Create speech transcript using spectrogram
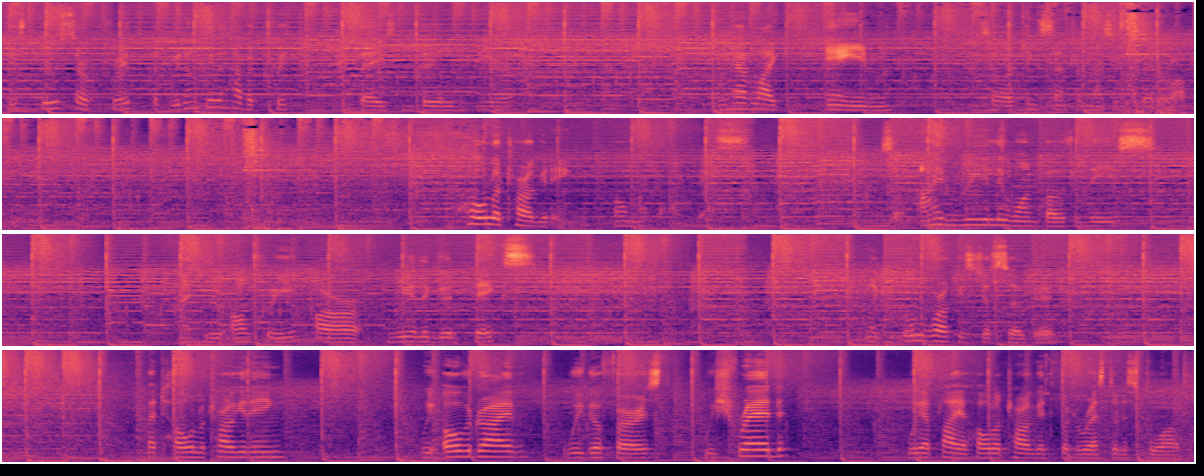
This boosts our crit, but we don't really have a crit based build here. We have like aim, so I think center mass is the better option Holo targeting. Oh my god, yes. So I really want both of these. Actually, all three are really good picks. Like, Bulwark is just so good. But holo targeting, we overdrive, we go first, we shred, we apply a holo target for the rest of the squad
